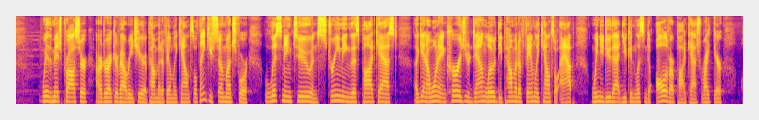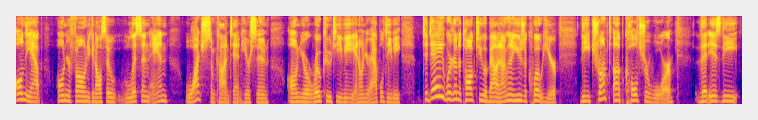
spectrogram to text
with Mitch Prosser, our Director of Outreach here at Palmetto Family Council. Thank you so much for listening to and streaming this podcast. Again, I want to encourage you to download the Palmetto Family Council app. When you do that, you can listen to all of our podcasts right there on the app on your phone. You can also listen and watch some content here soon on your Roku TV and on your Apple TV. Today, we're going to talk to you about, and I'm going to use a quote here the trumped up culture war that is the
